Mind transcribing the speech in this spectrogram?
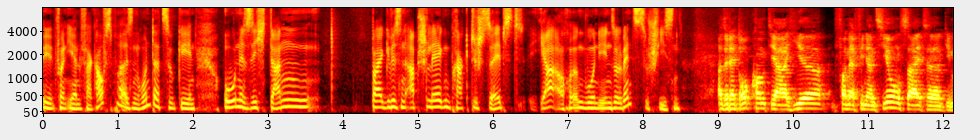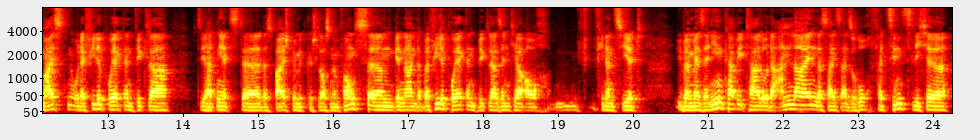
äh, von ihren Verkaufspreisen runterzugehen, ohne sich dann bei gewissen Abschlägen praktisch selbst ja auch irgendwo in die Insolvenz zu schießen? Also der Druck kommt ja hier von der Finanzierungsseite. Die meisten oder viele Projektentwickler Sie hatten jetzt äh, das Beispiel mit geschlossenen Fonds ähm, genannt, aber viele Projektentwickler sind ja auch finanziert über Mezzaninkapital oder Anleihen, das heißt also hochverzinsliche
